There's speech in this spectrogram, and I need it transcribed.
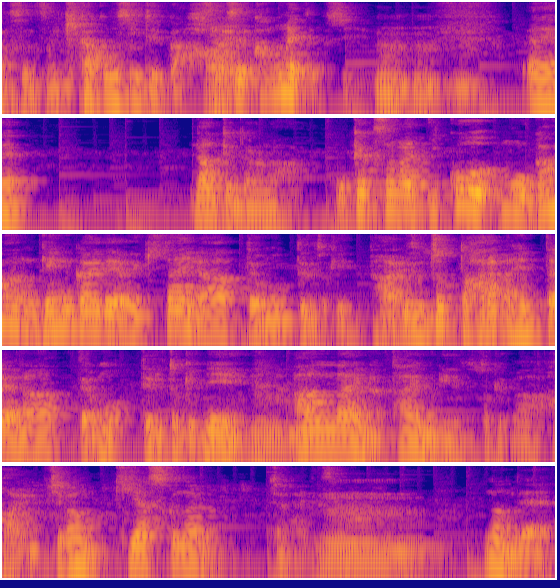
あそうですね、企画をするというか、はい作戦を考えてほしい。あ。うんうんうん。えー、なんて言うんだろうな。お客さんが行こう、もう我慢限界だよ、行きたいなって思ってる時、はいちょっと腹が減ったよなって思ってる時に、うん案内がタイムリーで届けば、はい。一番来やすくなるじゃないですうか。ん。なんで、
